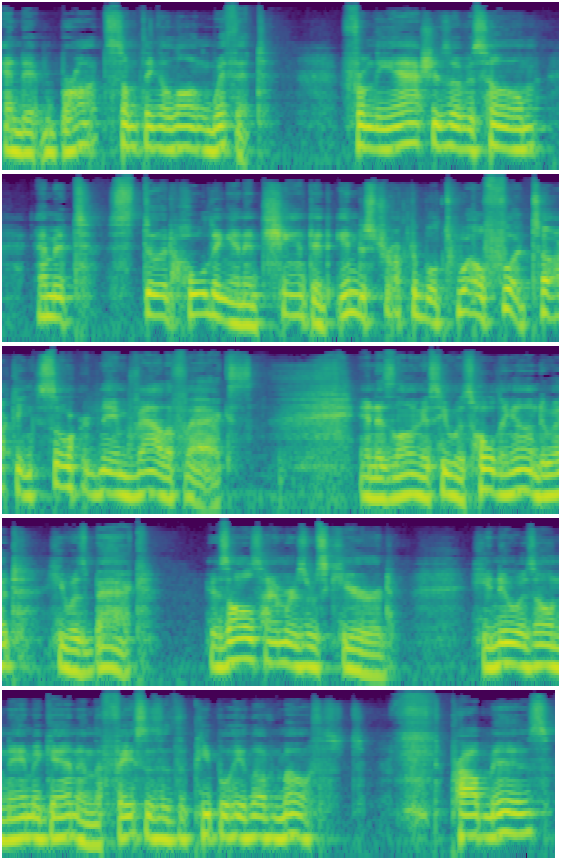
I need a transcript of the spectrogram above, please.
and it brought something along with it. From the ashes of his home, Emmett stood holding an enchanted, indestructible 12 foot talking sword named Valofax. And as long as he was holding on to it, he was back. His Alzheimer's was cured. He knew his own name again and the faces of the people he loved most. The problem is,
